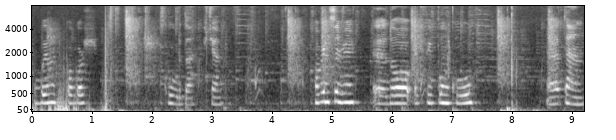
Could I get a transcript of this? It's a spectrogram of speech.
Próbujemy tu kogoś. Kurde, chciałem tu. Mogę sobie wziąć e, do ekwipunku e, ten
